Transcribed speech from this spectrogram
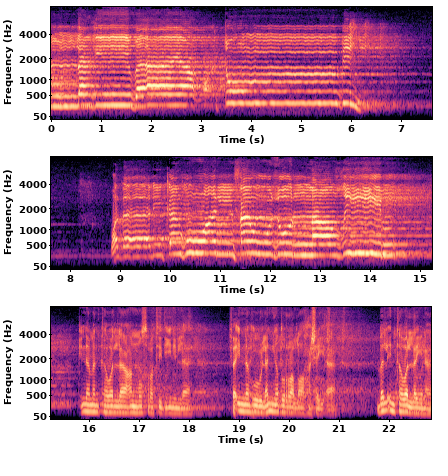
الذي بايعتم به. وذلك هو الفوز العظيم. إن من تولى عن نصرة دين الله فإنه لن يضر الله شيئا. بل إن تولينا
